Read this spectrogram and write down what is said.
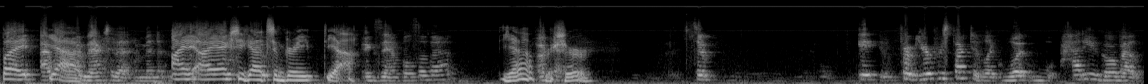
but I will come back to that in a minute. I, I actually got some great, yeah, examples of that. yeah, for Okay. sure. So, it, from your perspective, like what, how do you go about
